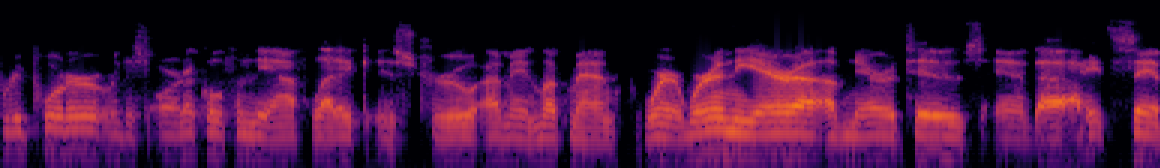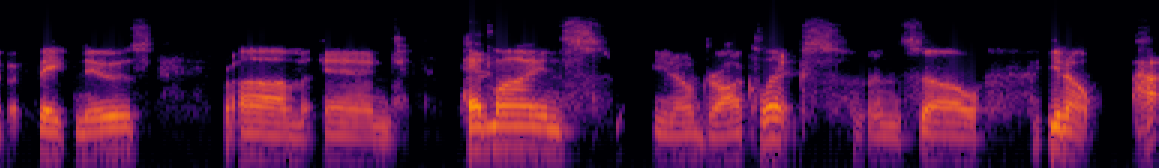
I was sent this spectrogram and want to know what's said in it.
reporter or this article from the Athletic is true. I mean, look, man, we're we're in the era of narratives, and uh, I hate to say it, but fake news, um, and headlines, you know, draw clicks, and so, you know. How,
